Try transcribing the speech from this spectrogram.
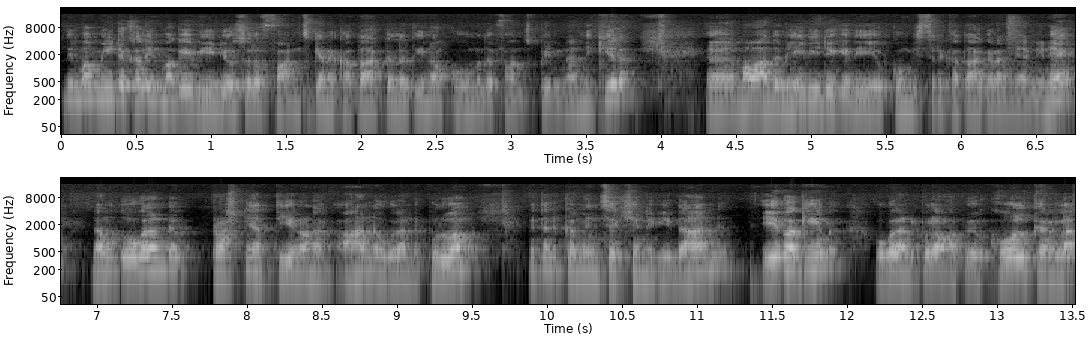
ඉතින් මම මීට කලින් මගේ වීඩියෝස් වල ෆන්ඩ්ස් ගැන කතා කරලා තියෙනවා කොහොමද ෆන්ඩ්ස් පෙන්වන්නේ කියලා. මම අද මේ වීඩියෝ එකේදී ඔක්කොම විස්තර කතා කරන්න යන්නේ නැහැ. නමුත් ඕගලන්ට ප්‍රශ්නයක් තියෙනවා නම් අහන්න ඕගලන්ට පුළුවන්. මෙතන කමෙන්ට් සෙක්ෂන් එකේ දාන්න. ඒ වගේම ඕගලන්ට පුළුවන් අපිව කෝල් කරලා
